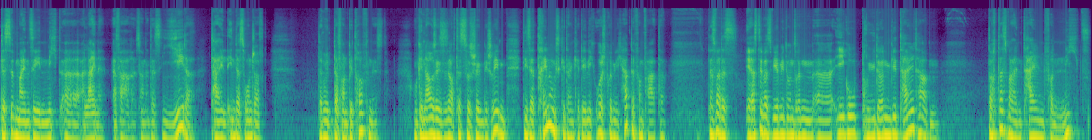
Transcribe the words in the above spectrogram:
das mein Sehen nicht äh, alleine erfahre, sondern dass jeder Teil in der Sohnschaft damit, davon betroffen ist. Und genauso ist es auch das so schön beschrieben. Dieser Trennungsgedanke, den ich ursprünglich hatte vom Vater, das war das Erste, was wir mit unseren äh, Ego-Brüdern geteilt haben. Doch das war ein Teilen von nichts,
